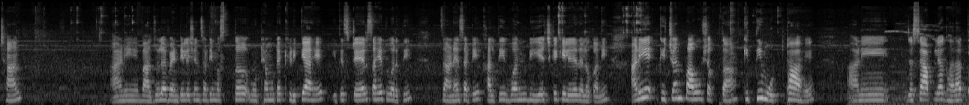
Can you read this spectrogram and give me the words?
छान. आणि बाजूला व्हेंटिलेशनसाठी मस्त मोठ्या मोठ्या खिडक्या आहेत. इथे स्टेअर्स आहेत वरती जाण्यासाठी. खालती वन बी एच के केलेलं आहे त्या लोकांनी. आणि किचन पाहू शकता किती मोठा आहे. आणि जसे आपल्या घरात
